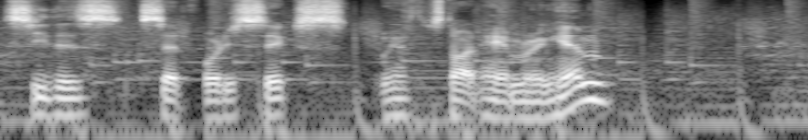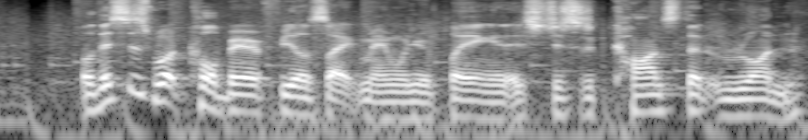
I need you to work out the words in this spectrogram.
See this set 46? We have to start hammering him. Well, this is what Colbert feels like, man, when you're playing it. It's just a constant run.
